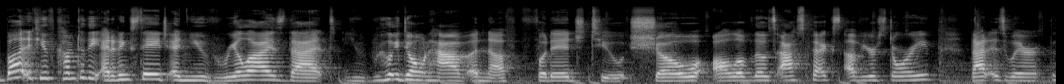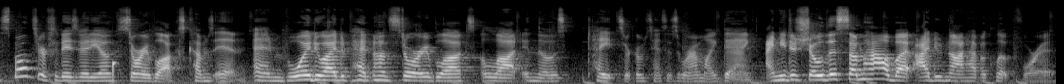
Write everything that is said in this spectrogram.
But if you've come to the editing stage and you've realized that you really don't have enough footage to show all of those aspects of your story, that is where the sponsor of today's video, Storyblocks, comes in. And boy, do I depend on Storyblocks a lot in those tight circumstances where I'm like, dang, I need to show this somehow, but I do not have a clip for it.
